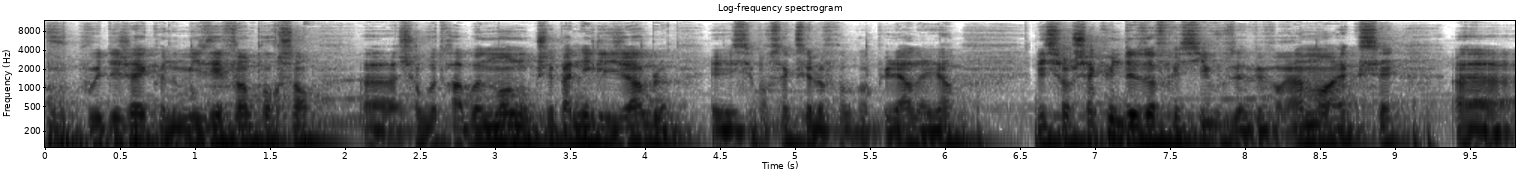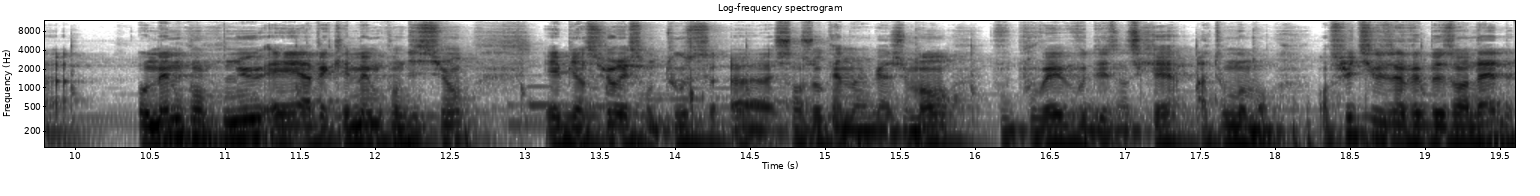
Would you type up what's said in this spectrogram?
vous pouvez déjà économiser 20% euh, sur votre abonnement, donc c'est pas négligeable et c'est pour ça que c'est l'offre populaire d'ailleurs. Et sur chacune des offres ici, vous avez vraiment accès euh, au même contenu et avec les mêmes conditions. Et bien sûr, ils sont tous euh, sans aucun engagement. Vous pouvez vous désinscrire à tout moment. Ensuite, si vous avez besoin d'aide,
